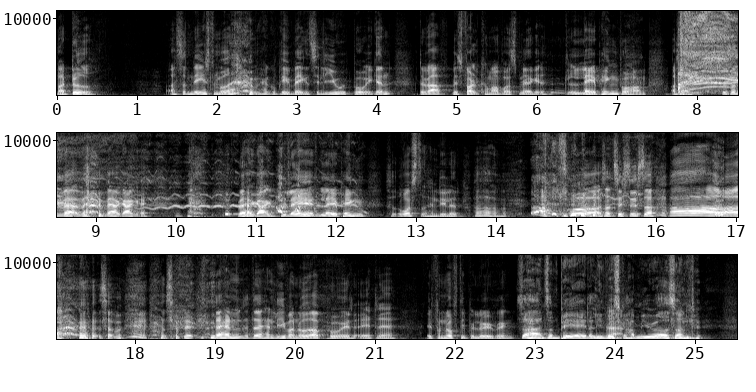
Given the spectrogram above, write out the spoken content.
var død. Og så den eneste måde, han, han kunne blive vækket til live på igen, det var, hvis folk kom op og smækkede, lagde penge på ham. Og så, så sådan hver, hver, hver gang, hver gang de lagde, lagde penge, så rystede han lige lidt. Oh, oh, og så til sidst så, oh, så, så blev, da, han, da han lige var nået op på et, et, et, fornuftigt beløb, ikke? så har han sådan en PA, der lige visker Ja. ja. ham i øret sådan,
